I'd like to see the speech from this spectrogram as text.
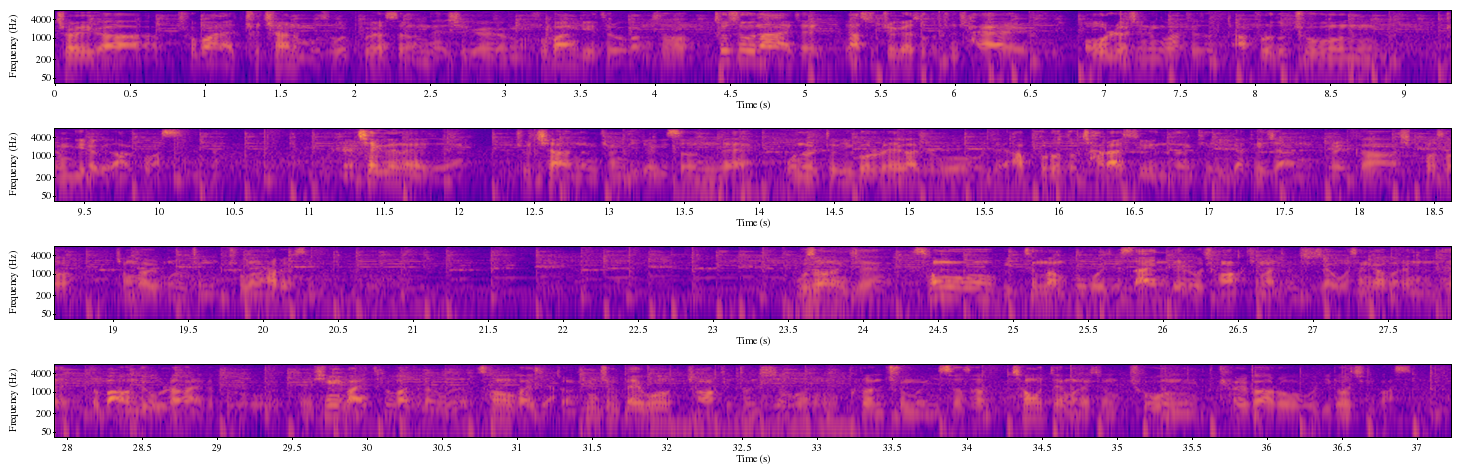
저희가 초반에 좋지 않은 모습을 보였었는데 지금 후반기 들어가면서 투수나 이제 야수 쪽에서도 좀 잘 어울려지는 것 같아서 앞으로도 좋은 경기력이 나올 것 같습니다. 최근에 이제 좋지 않은 경기력이 있었는데 오늘 또 이걸로 해가지고 이제 앞으로 더 잘할 수 있는 계기가 되지 않을까 싶어서 정말 오늘 좀 좋은 하루였습니다. 우선은 이제 성우 미트만 보고 이제 사인대로 정확히만 던지자고 생각을 했는데 또 마운드에 올라가니까 또 좀 힘이 많이 들어가더라고요. 성우가 이제 좀 힘 좀 빼고 정확히 던지자고 그런 주문이 있어서 성우 때문에 좀 좋은 결과로 이루어진 것 같습니다.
